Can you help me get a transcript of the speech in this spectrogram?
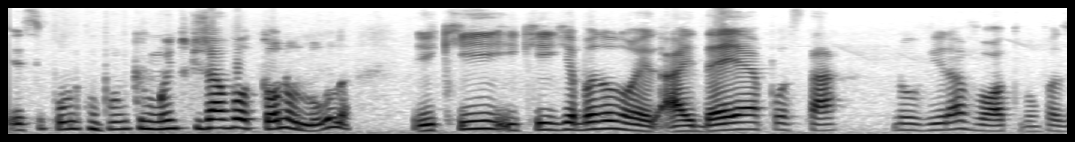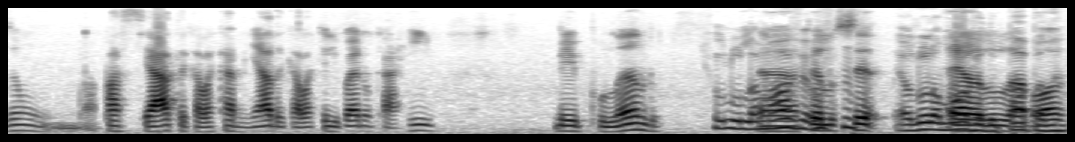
esse público, um público muito que já votou no Lula e que, e que, que abandonou ele. A ideia é apostar no vira-voto. Vão fazer um, uma passeata, aquela caminhada, aquela que ele vai no carrinho, meio pulando, o Lula é, móvel. C... É o Lula móvel é o Lula do Papa. Móvel.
